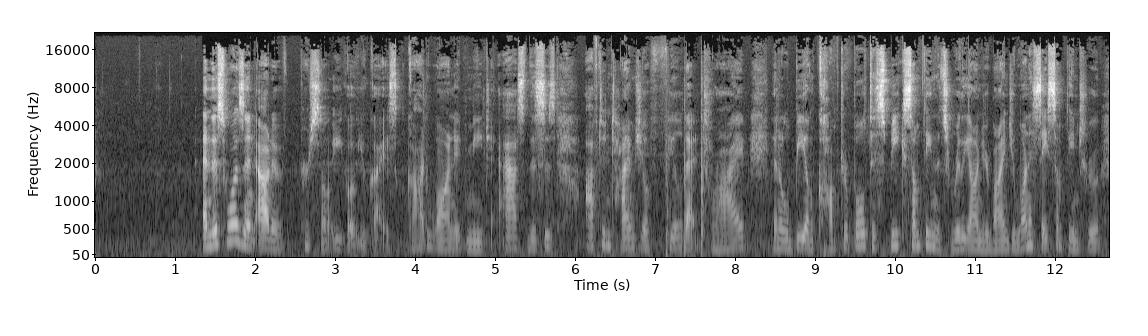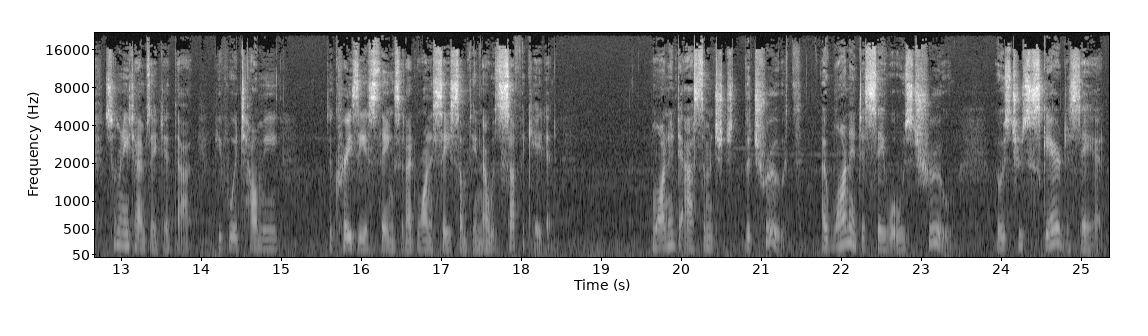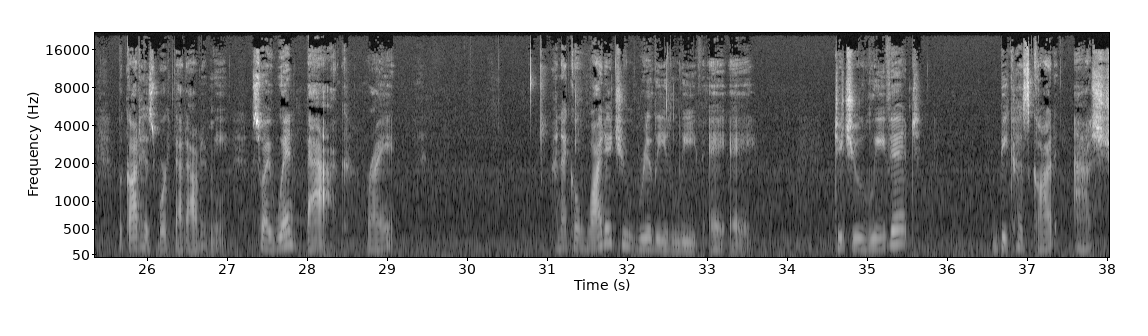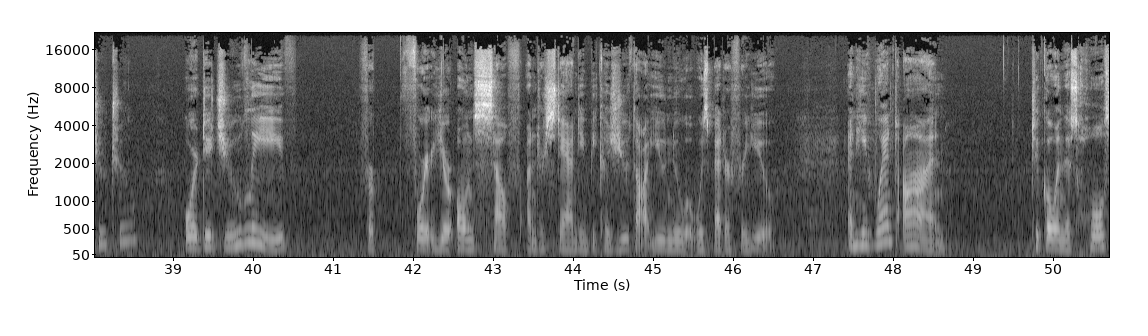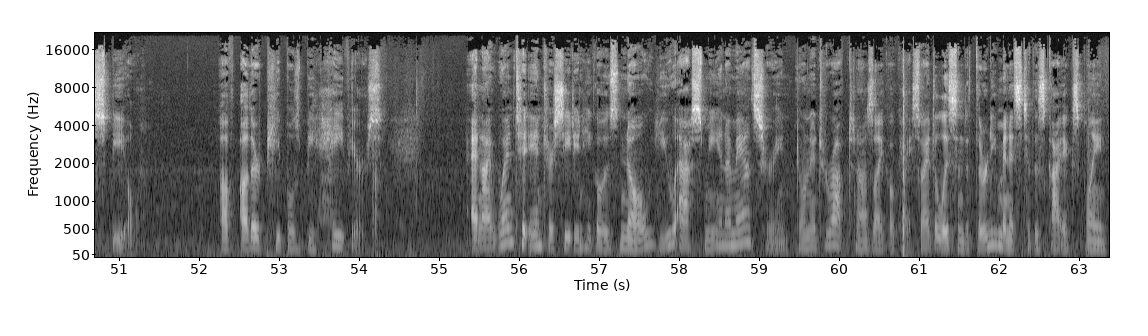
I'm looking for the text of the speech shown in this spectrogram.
And this wasn't out of personal ego, you guys. God wanted me to ask. This is oftentimes you'll feel that drive and it'll be uncomfortable to speak something that's really on your mind. You want to say something true. So many times I did that. People would tell me the craziest things and I'd want to say something I was suffocated. I wanted to ask them the truth. I wanted to say what was true. I was too scared to say it, but God has worked that out of me. So I went back, right? And I go, why did you really leave AA? Did you leave it because God asked you to? Or did you leave for for your own self understanding because you thought you knew what was better for you? And he went on to go in this whole spiel of other people's behaviors. And I went to intercede, and he goes, No, you asked me, and I'm answering. Don't interrupt. And I was like, Okay. So I had to listen to 30 minutes to this guy explain.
